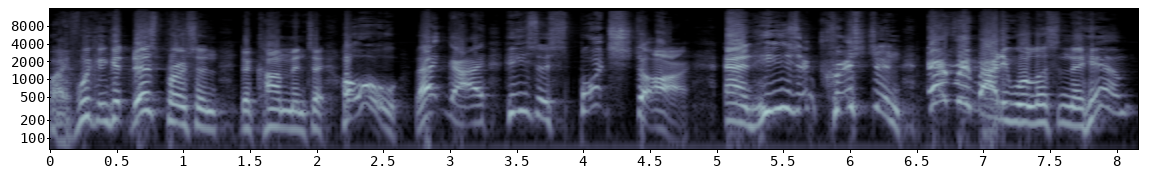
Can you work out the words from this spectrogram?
well, if we can get this person to come and say, oh, that guy, he's a sports star and he's a Christian, everybody will listen to him.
